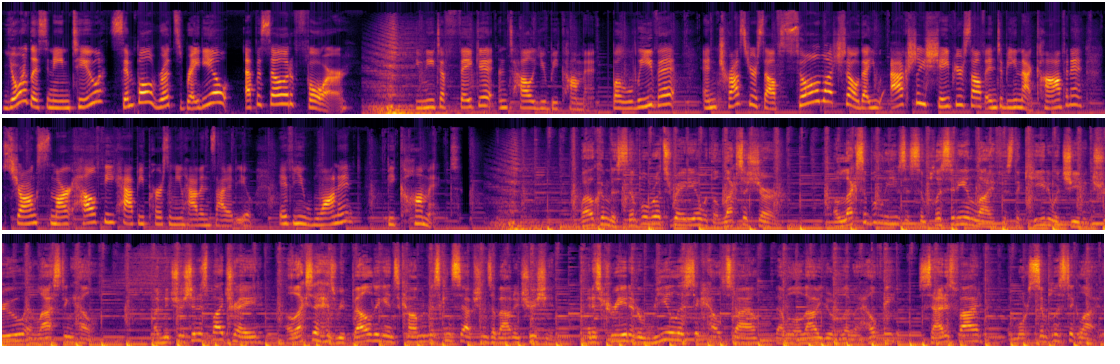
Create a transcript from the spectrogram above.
You're listening to Simple Roots Radio, Episode 4. You need to fake it until you become it. Believe it and trust yourself so much so that you actually shape yourself into being that confident, strong, smart, healthy, happy person you have inside of you. If you want it, become it. Welcome to Simple Roots Radio with Alexa Schirm. Alexa believes that simplicity in life is the key to achieving true and lasting health. A nutritionist by trade, Alexa has rebelled against common misconceptions about nutrition and has created a realistic health style that will allow you to live a healthy, satisfied, and more simplistic life.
